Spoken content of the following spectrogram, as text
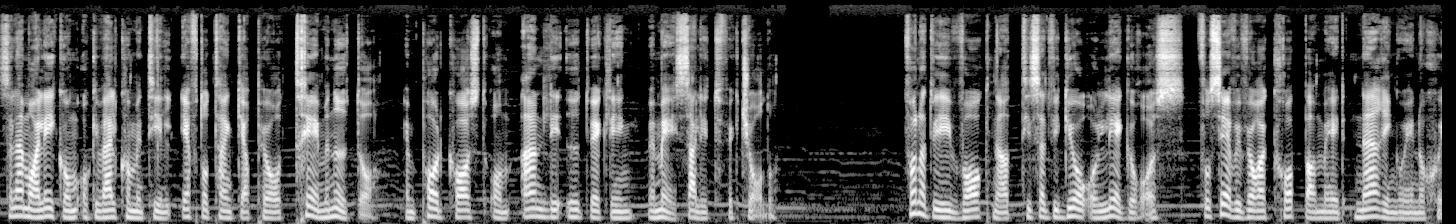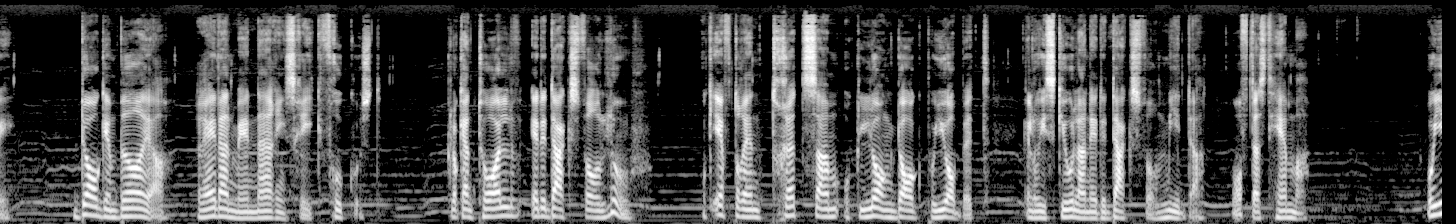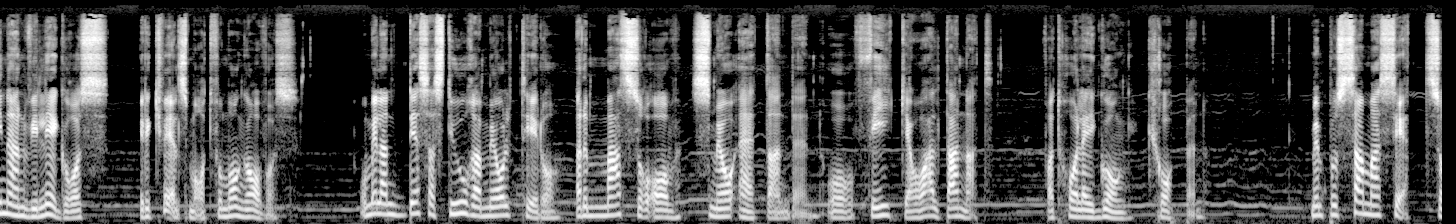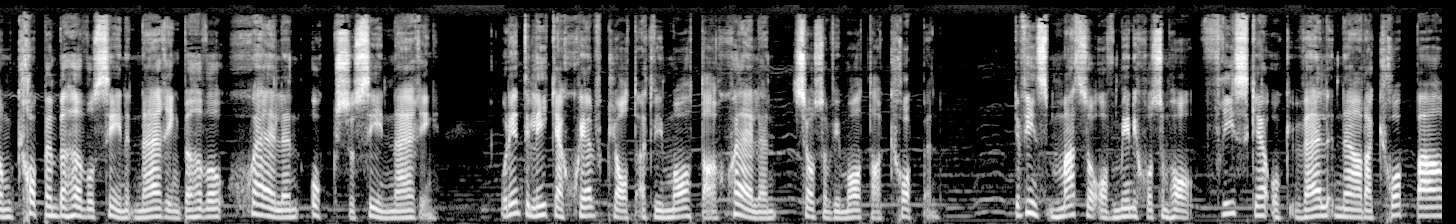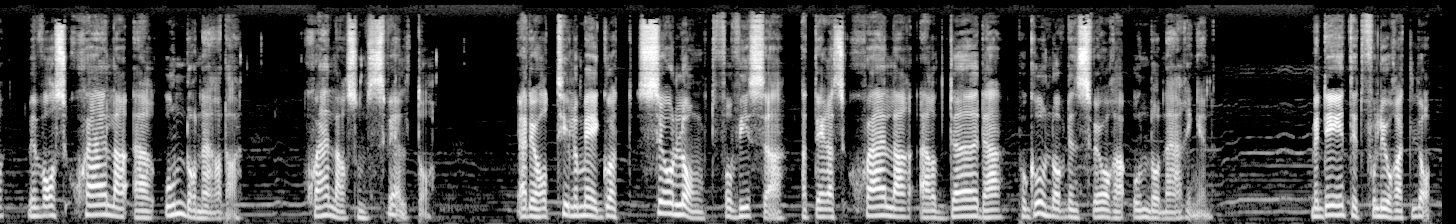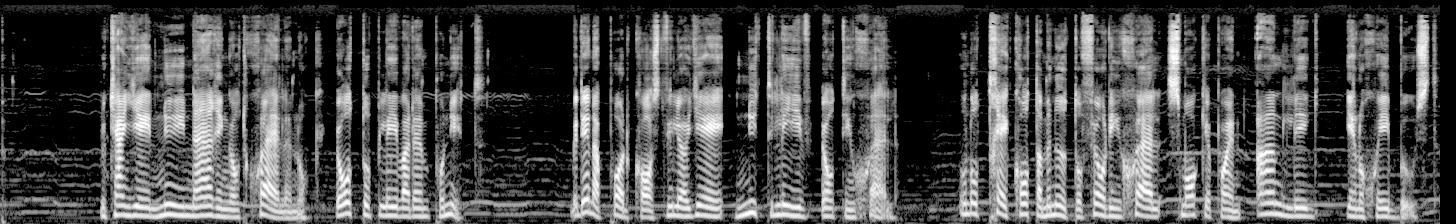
Salam alaikum och välkommen till Eftertankar på tre minuter. En podcast om andlig utveckling med mig Salit Fekchordo. Från att vi vaknar tills att vi går och lägger oss förser vi våra kroppar med näring och energi. Dagen börjar redan med en näringsrik frukost. Klockan 12 är det dags för lunch och efter en tröttsam och lång dag på jobbet eller i skolan är det dags för middag, oftast hemma. Och innan vi lägger oss är det kvällsmat för många av oss. Och mellan dessa stora måltider är det massor av småätanden och fika och allt annat för att hålla igång kroppen. Men på samma sätt som kroppen behöver sin näring behöver själen också sin näring. Och det är inte lika självklart att vi matar själen så som vi matar kroppen. Det finns massor av människor som har friska och välnärda kroppar men vars själar är undernärda. Själar som svälter. Ja, det har till och med gått så långt för vissa att deras själar är döda på grund av den svåra undernäringen. Men det är inte ett förlorat lopp. Du kan ge ny näring åt själen och återuppliva den på nytt. Med denna podcast vill jag ge nytt liv åt din själ. Under tre korta minuter får din själ smaka på en andlig energiboost.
